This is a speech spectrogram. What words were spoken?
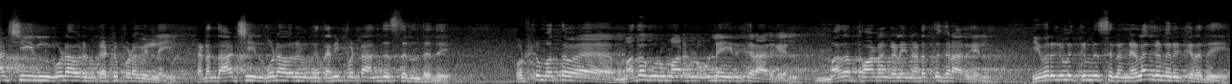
ஆட்சியில் கூட அவர்கள் கட்டுப்படவில்லை. கடந்த ஆட்சியில் கூட அவர்களுக்கு தனிப்பட்ட அந்தஸ்து இருந்தது. ஒட்டுமொத்த மத குருமார்கள் உள்ளே இருக்கிறார்கள் மத பாடங்களை நடத்துகிறார்கள். இவர்களுக்கென்று சில நிலங்கள் இருக்கிறது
